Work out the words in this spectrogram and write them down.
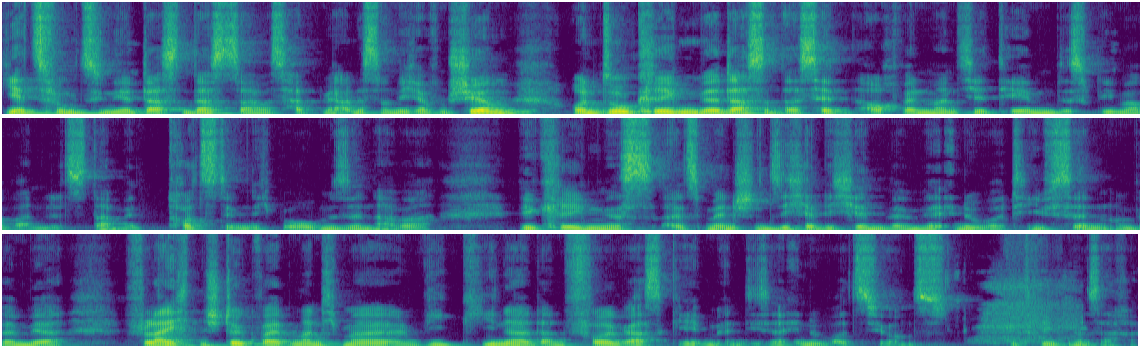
jetzt funktioniert das und das, das hatten wir alles noch nicht auf dem Schirm und so kriegen wir das und das hin, auch wenn manche Themen des Klimawandels damit trotzdem nicht behoben sind, aber wir kriegen es als Menschen sicherlich hin, wenn wir innovativ sind und wenn wir vielleicht ein Stück weit manchmal wie China dann Vollgas geben in dieser innovationsgetriebenen Sache.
